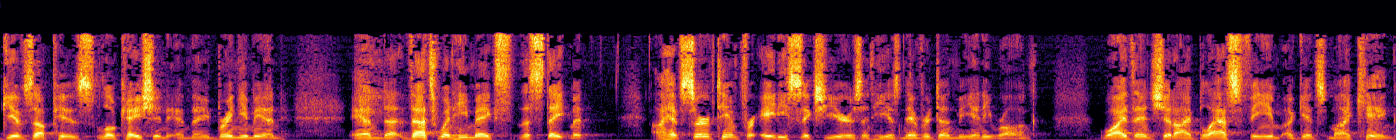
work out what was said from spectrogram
gives up his location and they bring him in. And uh, that's when he makes the statement I have served him for 86 years, and he has never done me any wrong. Why then should I blaspheme against my king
